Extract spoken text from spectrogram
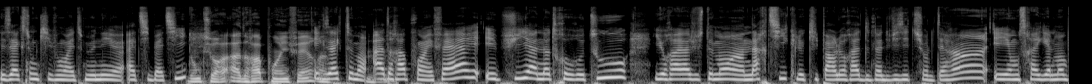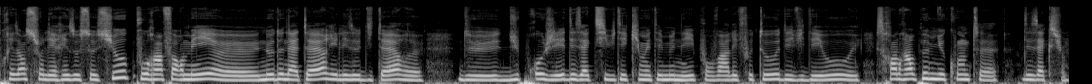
les actions qui vont être menées à Tibati. Donc sur adra.fr Exactement, mhm. adra.fr. Et puis à notre retour, il y aura justement un article qui parlera de notre visite sur le terrain et on sera également présent sur les réseaux sociaux pour informer nos donateurs et les auditeurs de, du projet, des activités qui ont été menées, pour voir les photos, des vidéos et se rendre un peu mieux compte des actions.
